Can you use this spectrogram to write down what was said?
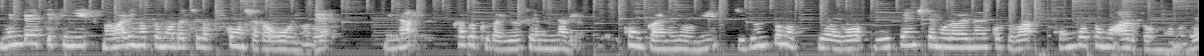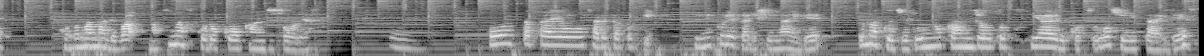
年齢的に周りの友達が既婚者が多いので、皆家族が優先になり、今回のように自分との付き合いを優先してもらえないことは今後ともあると思うので、このままではますます孤独を感じそうです。うん、こういった対応をされたとき、ひねくれたりしないで、うまく自分の感情と付き合えるコツを知りたいです。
